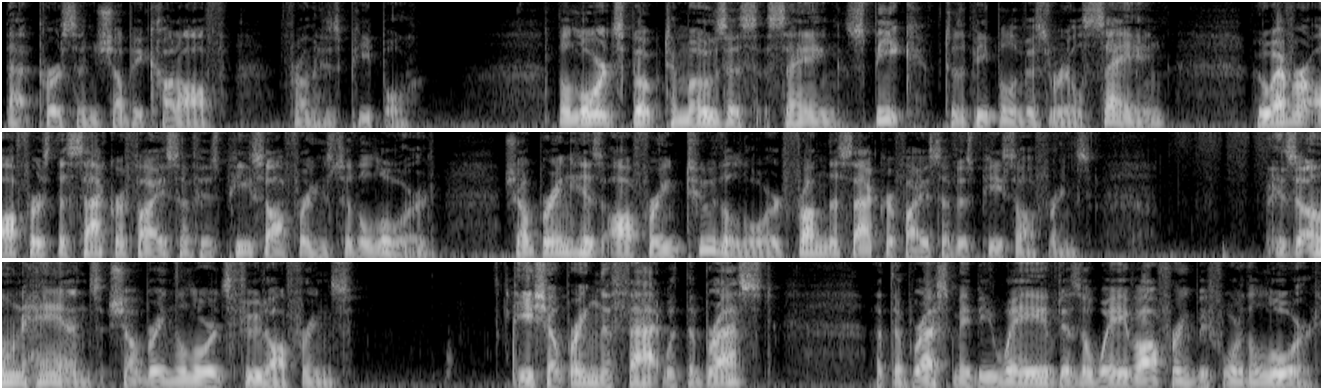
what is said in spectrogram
that person shall be cut off from his people. The Lord spoke to Moses, saying, Speak to the people of Israel, saying, Whoever offers the sacrifice of his peace offerings to the Lord shall bring his offering to the Lord from the sacrifice of his peace offerings. His own hands shall bring the Lord's food offerings. He shall bring the fat with the breast, that the breast may be waved as a wave offering before the Lord.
